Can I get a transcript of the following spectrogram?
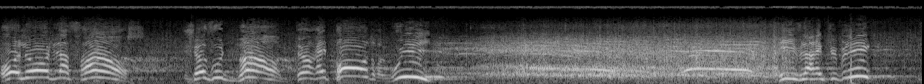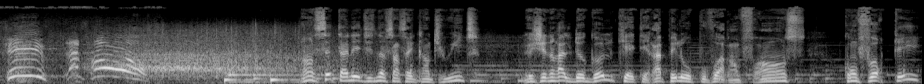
au nom de la France, je vous demande de répondre oui. Vive la République, vive la France En cette année 1958, le général de Gaulle, qui a été rappelé au pouvoir en France, conforté,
